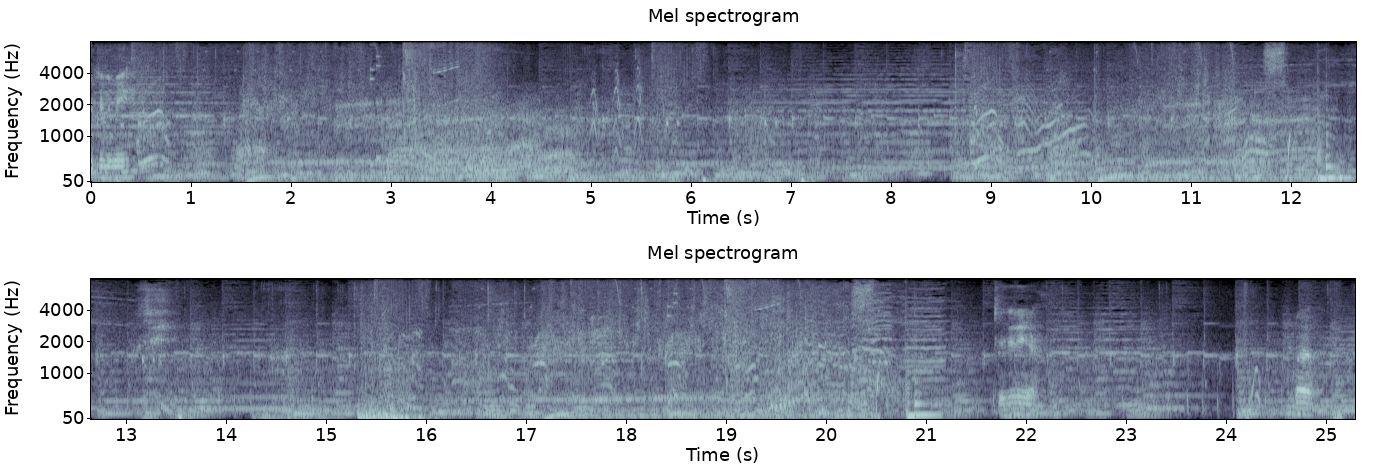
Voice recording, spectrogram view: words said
You kidding me? Get in here. Come on.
